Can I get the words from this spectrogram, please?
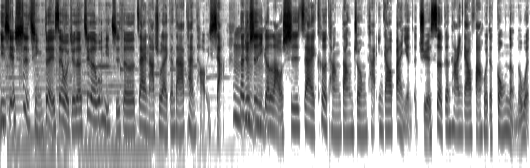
一些事情，对，所以我觉得这个问题值得再拿出来跟大家探讨一下。那就是一个老师在课堂当中他应该要扮演的角色，跟他应该要发挥的功能的问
